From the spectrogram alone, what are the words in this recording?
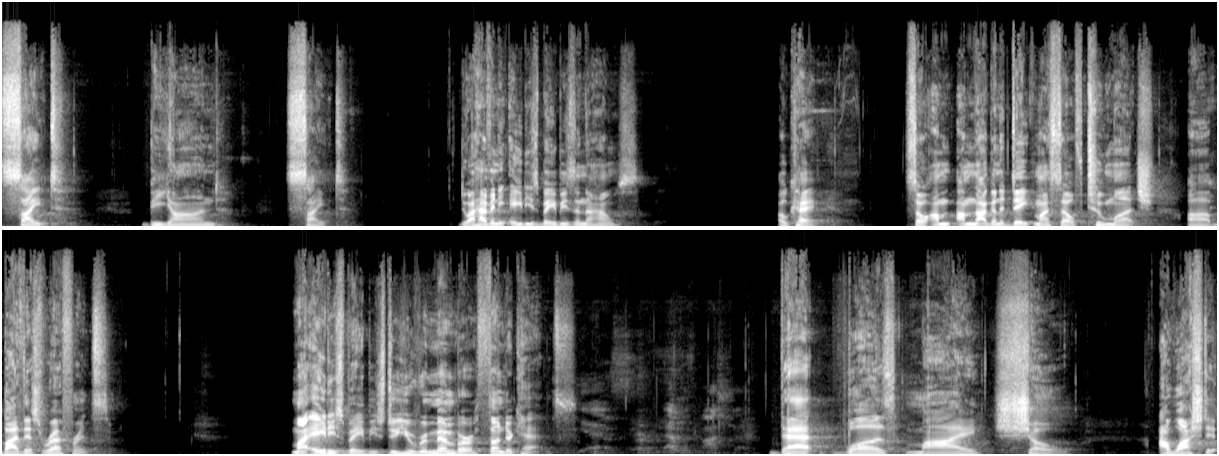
Sight Beyond sight. Do I have any 80s babies in the house? Okay, so I'm, I'm not gonna date myself too much uh, by this reference. My 80s babies, do you remember Thundercats? Yes. That was my show. I watched it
